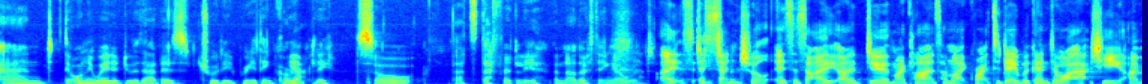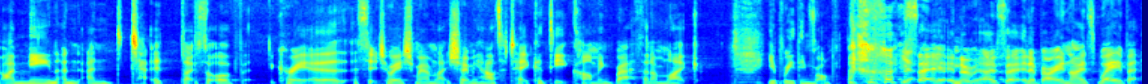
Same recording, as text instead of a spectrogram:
And the only way to do that is truly breathing correctly. Yeah. So that's definitely another thing I would. I would It's essential. It's I, I do with my clients. I'm like, right, today we're going to do what actually I, I mean, and and t- like sort of create a, a situation where I'm like, show me how to take a deep calming breath, and I'm like, you're breathing wrong. I, Yeah, say yeah, in a, yeah. I say it in a very nice way, but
